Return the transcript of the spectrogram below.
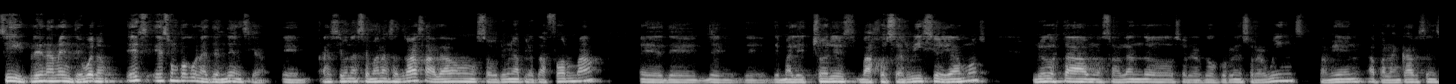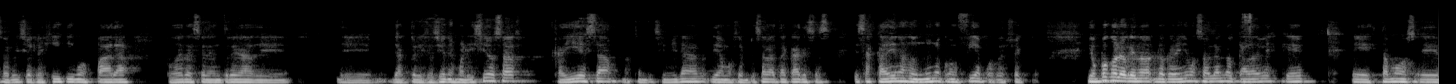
Sí, plenamente. Bueno, es, es un poco una tendencia. Eh, hace unas semanas atrás hablábamos sobre una plataforma eh, de, de, malhechores bajo servicio, digamos, Luego estábamos hablando sobre lo que ocurrió en SolarWinds, también apalancarse en servicios legítimos para poder hacer entrega de, actualizaciones maliciosas. Cayesa, bastante similar, digamos, empezar a atacar esas, esas cadenas donde uno confía por defecto. Y un poco lo que, no, lo que venimos hablando cada vez que eh, estamos, eh,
